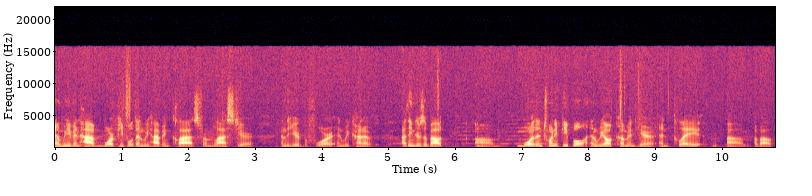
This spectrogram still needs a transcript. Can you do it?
and we even have more people than we have in class from last year and the year before, and we kind of, I think there's about um, more than 20 people, and we all come in here and play um, about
